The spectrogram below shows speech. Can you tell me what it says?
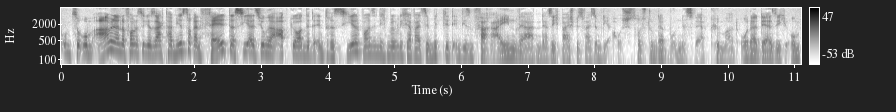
um zu umarmen in einer Form, dass Sie gesagt haben, hier ist doch ein Feld, das Sie als junger Abgeordneter interessiert. Wollen Sie nicht möglicherweise Mitglied in diesem Verein werden, der sich beispielsweise um die Ausrüstung der Bundeswehr kümmert oder der sich um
